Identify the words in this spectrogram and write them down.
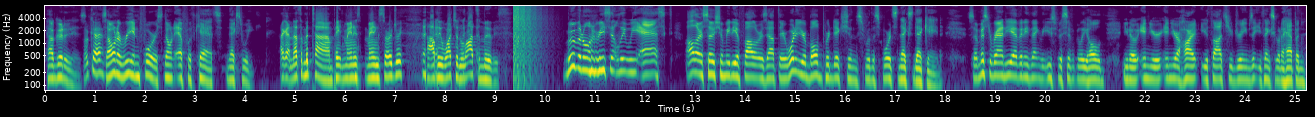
how good it is. Okay. So I want to reinforce don't F with cats next week. I got nothing but time. Peyton Manning's, Manning surgery. I'll be watching lots of movies. Moving on, recently we asked all our social media followers out there, what are your bold predictions for the sport's next decade? So, Mr. Brown, do you have anything that you specifically hold, you know, in your in your heart, your thoughts, your dreams that you think is going to happen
